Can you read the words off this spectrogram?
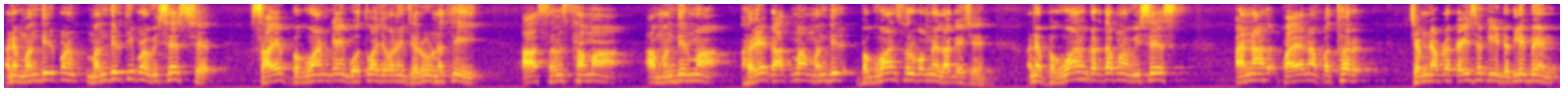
અને મંદિર પણ, મંદિરથી પણ વિશેષ છે. સાહેબ, ભગવાન ક્યાંય ગોતવા જવાની જરૂર નથી. આ સંસ્થામાં, આ મંદિરમાં હરેક આત્મા મંદિર ભગવાન સ્વરૂપ અમને લાગે છે. અને ભગવાન કરતાં પણ વિશેષ આના પાયાના પથ્થર જેમને આપણે કહી શકીએ ડગલીબેન,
